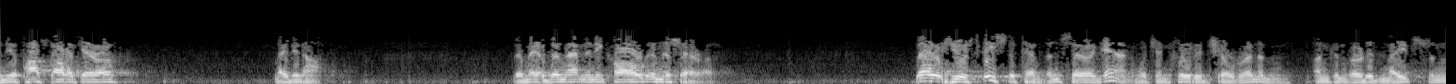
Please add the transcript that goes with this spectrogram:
in the apostolic era. Maybe not. There may have been that many called in this era. Always used feast attendants there again, which included children and unconverted mates and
